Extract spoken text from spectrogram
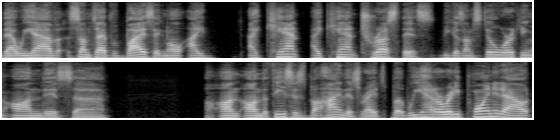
that we have some type of buy signal, I I can't I can't trust this because I'm still working on this uh on on the thesis behind this, right? But we had already pointed out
